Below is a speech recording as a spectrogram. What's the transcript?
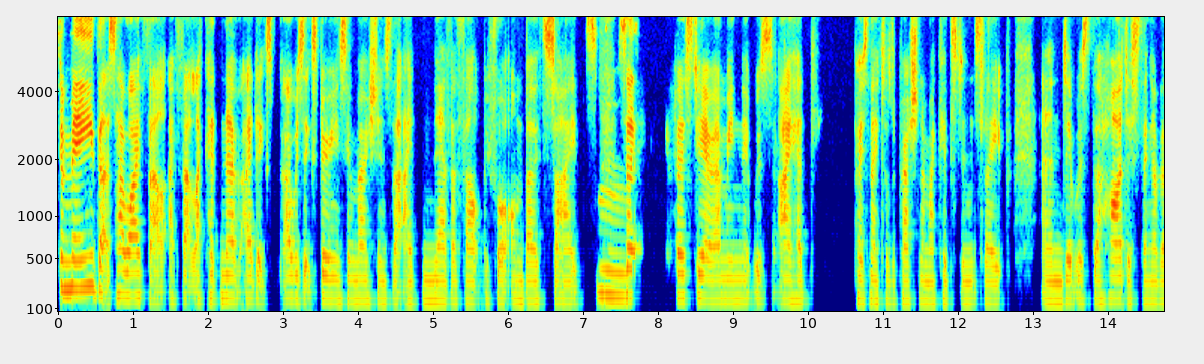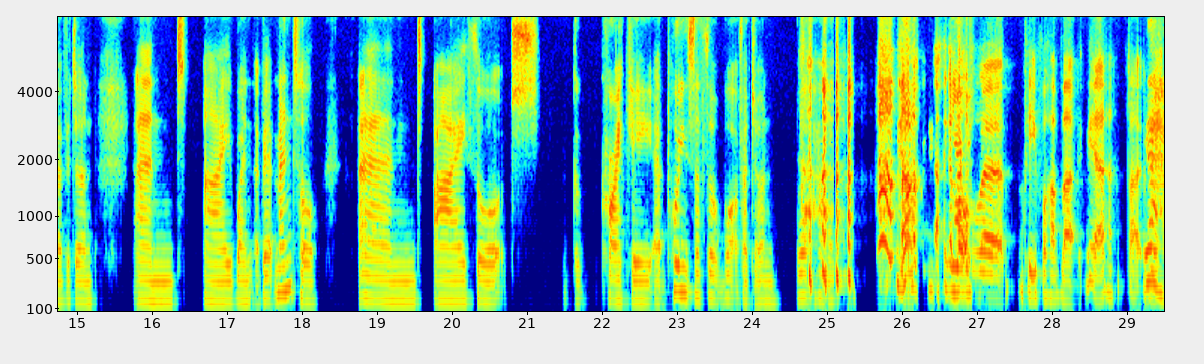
To me, that's how I felt. I felt like I'd never, I'd, ex- I was experiencing emotions that I'd never felt before on both sides. Mm. So, first year, I mean, it was, I had postnatal depression and my kids didn't sleep. And it was the hardest thing I've ever done. And I went a bit mental and I thought, crikey, at points I thought, what have I done? What have I? I, think, I think a lot of uh, people have that. Yeah. That yeah.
